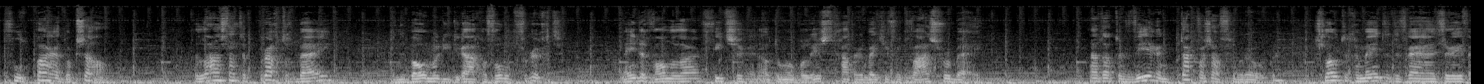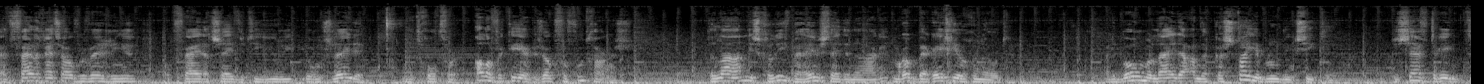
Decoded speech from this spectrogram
voelt paradoxaal. De laan staat er prachtig bij en de bomen die dragen volop vrucht. Menig wandelaar, fietser en automobilist gaat er een beetje verdwaasd voorbij. Nadat er weer een tak was afgebroken, sloot de gemeente de Vrijheidsreef uit veiligheidsoverwegingen op vrijdag 17 juli jongsleden. En dat gold voor alle verkeer, dus ook voor voetgangers. De laan is geliefd bij Heemstedenaren, maar ook bij regiogenoten. Maar de bomen lijden aan de kastanjebloedingsziekte. Het besef dringt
